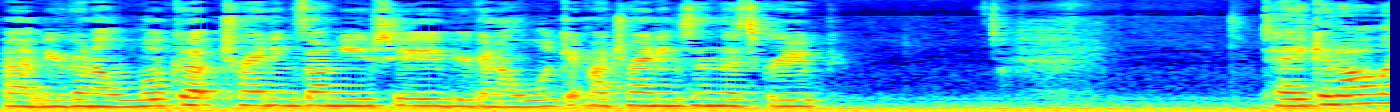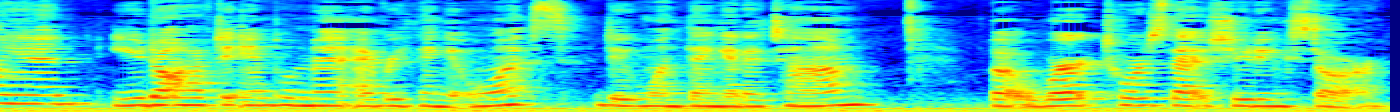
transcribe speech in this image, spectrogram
Um, you're going to look up trainings on YouTube. You're going to look at my trainings in this group. Take it all in. You don't have to implement everything at once. Do one thing at a time, but work towards that shooting star.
